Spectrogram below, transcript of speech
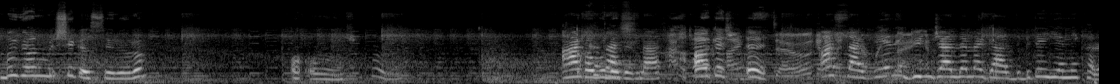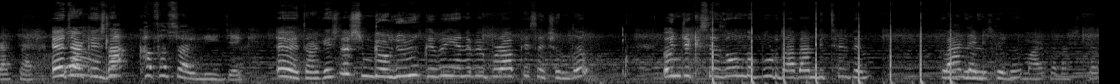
bugün bir şey gösteriyorum. Aa, ederim. Arkadaşlar, Arkadaş, evet. arkadaşlar yeni güncelleme geldi. Bir de yeni karakter. Evet Onun arkadaşlar. da kafa söyleyecek. Evet arkadaşlar şimdi gördüğünüz gibi yeni bir Brawl Pass açıldı. Önceki sezonda burada ben bitirdim. Ben de bitirdim arkadaşlar.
